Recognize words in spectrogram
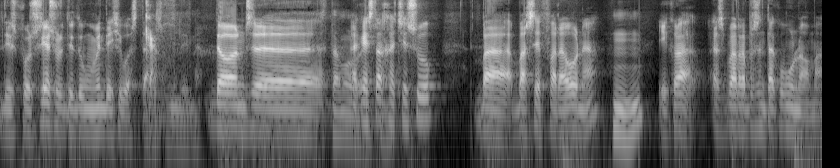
Dius, pues si ha sortit un moment, deixi-ho estar. Doncs eh, bé, aquesta Hatshepsut va, va ser faraona Mhm. i clar, es va representar com un home,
